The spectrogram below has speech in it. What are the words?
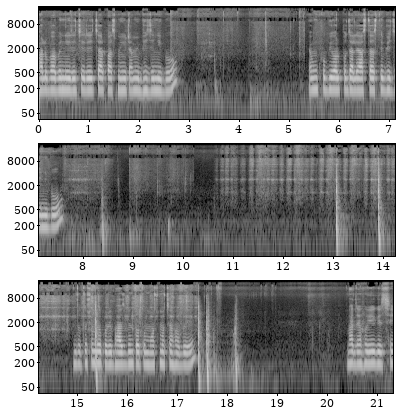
ভালোভাবে নেড়ে চেড়ে চার পাঁচ মিনিট আমি ভেজে নিব। এবং খুবই অল্প জালে আস্তে আস্তে ভেজে নিব। যত সুন্দর করে ভাজবেন তত মচমচা হবে। ভাজা হয়ে গেছে।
